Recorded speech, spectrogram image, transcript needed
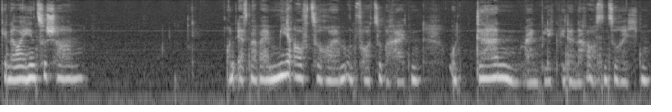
genauer hinzuschauen und erstmal bei mir aufzuräumen und vorzubereiten und dann meinen Blick wieder nach außen zu richten.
